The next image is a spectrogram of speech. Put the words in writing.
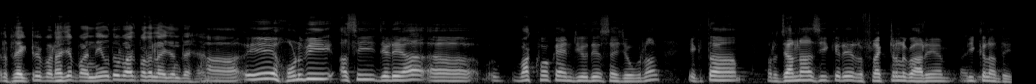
ਰਿਫਲੈਕਟਰ ਪੜਾ ਚ ਪਾਉਂਦੇ ਹੋ ਉਹ ਤੋਂ ਬਾਅਦ ਪਤਾ ਲੱਗ ਜਾਂਦਾ ਹੈ। ਹਾਂ ਇਹ ਹੁਣ ਵੀ ਅਸੀਂ ਜਿਹੜੇ ਆ ਵੱਖ-ਵੱਖ ਐਨਜੀਓ ਦੇ ਸਹਿਯੋਗ ਨਾਲ ਇੱਕ ਤਾਂ ਰੋਜ਼ਾਨਾ ਅਸੀਂ ਕਿਹੜੇ ਰਿਫਲੈਕਟਰ ਲਗਾ ਰਹੇ ਹਾਂ ਵਹੀਕਲਾਂ ਤੇ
